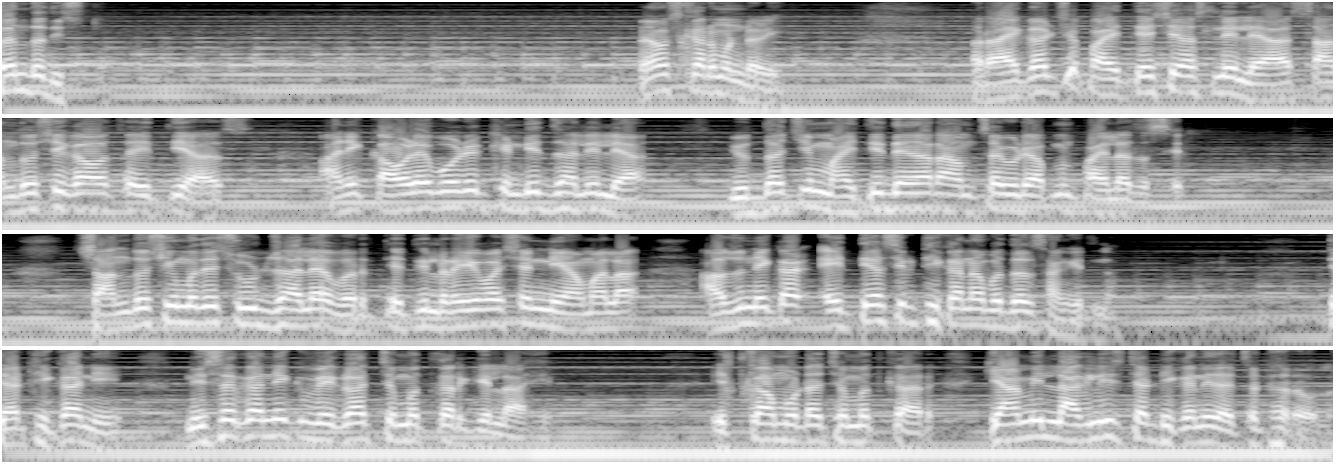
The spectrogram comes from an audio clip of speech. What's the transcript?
गंध दिसतो. नमस्कार मंडळी. रायगडचे पायथ्याशी असलेल्या सांदोशी गावाचा इतिहास आणि कावळेबोडे खिंडीत झालेल्या युद्धाची माहिती देणारा आमचा व्हिडिओ आपण पाहिलाच असेल. सांदोशीमध्ये शूट झाल्यावर तेथील रहिवाशांनी आम्हाला अजून एका ऐतिहासिक ठिकाणाबद्दल सांगितलं. त्या ठिकाणी निसर्गाने एक वेगळा चमत्कार केला आहे. इतका मोठा चमत्कार की आम्ही लागलीच त्या ठिकाणी जायचं ठरवलं.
